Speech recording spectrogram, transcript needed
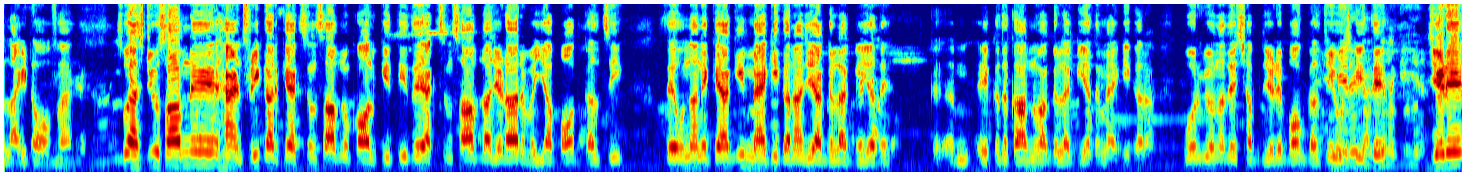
ਲਾਈਟ ਆਫ ਹੈ। ਸੋ ਐਸਡੀਓ ਸਾਹਿਬ ਨੇ ਹੈਂਡ ਫ੍ਰੀ ਕਰਕੇ ਐਕਸ਼ਨ ਸਾਹਿਬ ਨੂੰ ਕਾਲ ਕੀਤੀ ਤੇ ਐਕਸ਼ਨ ਸਾਹਿਬ ਦਾ ਜਿਹੜਾ ਰਵਈਆ ਬਹੁਤ ਗਲਤ ਸੀ। ਤੇ ਉਹਨਾਂ ਨੇ ਕਿਹਾ ਕਿ ਮੈਂ ਕੀ ਕਰਾਂ ਜੇ ਅੱਗ ਲੱਗ ਗਈ ਆ ਤੇ ਇੱਕ ਦੁਕਾਨ ਨੂੰ ਅੱਗ ਲੱਗੀ ਆ ਤੇ ਮੈਂ ਕੀ ਕਰਾਂ। ਹੋਰ ਵੀ ਉਹਨਾਂ ਦੇ ਸ਼ਬਦ ਜਿਹੜੇ ਬਹੁਤ ਗਲਤ ਯੂਜ਼ ਕੀਤੇ ਜਿਹੜੇ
